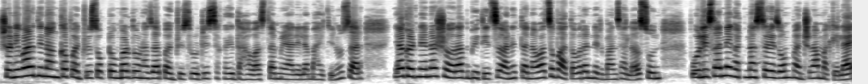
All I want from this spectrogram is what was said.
शनिवार दिनांक पंचवीस ऑक्टोबर दोन हजार पंचवीस रोजी सकाळी दहा वाजता मिळालेल्या माहितीनुसार या घटनेनं शहरात भीतीचं आणि तणावाचं वातावरण निर्माण झालं असून पोलिसांनी घटनास्थळी जाऊन पंचनामा केलाय.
